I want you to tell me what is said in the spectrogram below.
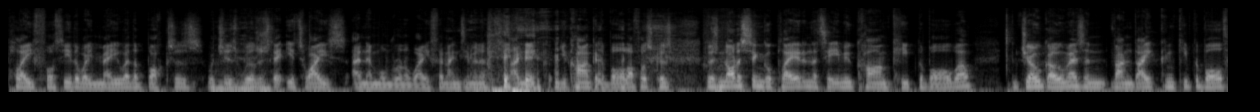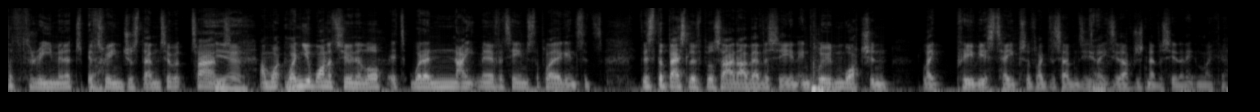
play footy the way Mayweather boxes, which Oh, is we'll just hit you twice and then we'll run away for 90 minutes and you, you can't get the ball off us because there's not a single player in the team who can't keep the ball well. Joe Gomez and Van Dijk can keep the ball for three minutes between just them two at times. Yeah. And wh- when you want a 2 0 up, it's we're a nightmare for teams to play against. It's This is the best Liverpool side I've ever seen, including watching like previous tapes of like the 70s and 80s. I've just never seen anything like it.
